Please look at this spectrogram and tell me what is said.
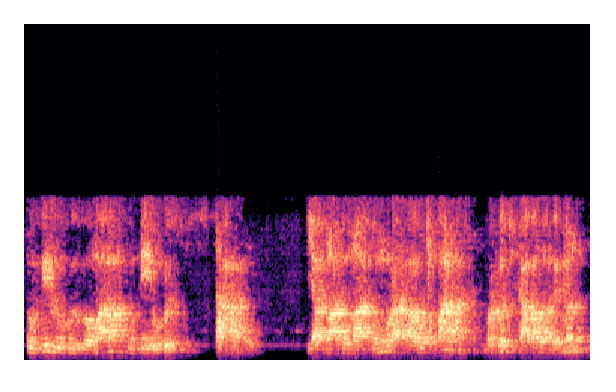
tuti lugu goma tuti urus sahari yang melaku-melaku murah tahu kepanasan. Mereka dikawal sampai men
